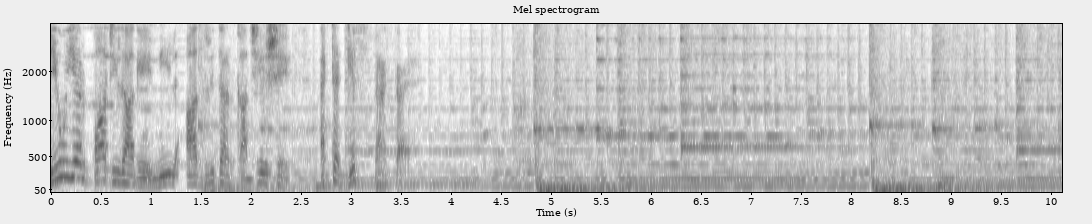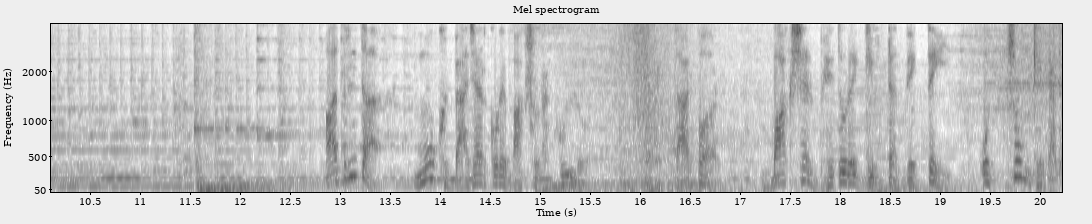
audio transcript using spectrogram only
নিউ ইয়ার পার্টির আগে নীল আদ্রিতার কাছে এসে একটা গিফট প্যাক দেয়। আদ্রিতা মুখ বাজার করে বাক্সটা খুলল। তারপর বাক্সের ভেতরে গিফটটা দেখতেই ও চমকে গেল।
